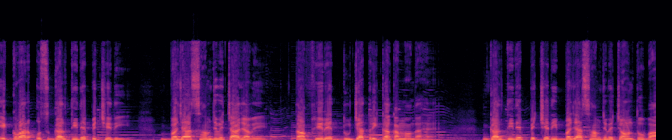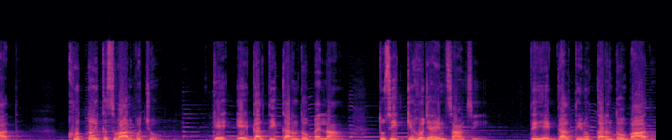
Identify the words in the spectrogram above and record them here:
ਇੱਕ ਵਾਰ ਉਸ ਗਲਤੀ ਦੇ ਪਿੱਛੇ ਦੀ ਵਜ੍ਹਾ ਸਮਝ ਵਿੱਚ ਆ ਜਾਵੇ, ਤਾਂ ਫਿਰ ਇਹ ਦੂਜਾ ਤਰੀਕਾ ਕੰਮ ਆਉਂਦਾ ਹੈ। ਗਲਤੀ ਦੇ ਪਿੱਛੇ ਦੀ ਵਜ੍ਹਾ ਸਮਝ ਵਿੱਚ ਆਉਣ ਤੋਂ ਬਾਅਦ ਖੁਦ ਤੋਂ ਇੱਕ ਸਵਾਲ ਪੁੱਛੋ ਕਿ ਇਹ ਗਲਤੀ ਕਰਨ ਤੋਂ ਪਹਿਲਾਂ ਤੁਸੀਂ ਕਿਹੋ ਜਿਹੇ ਇਨਸਾਨ ਸੀ? ਤੇ ਇਹ ਗਲਤੀ ਨੂੰ ਕਰਨ ਤੋਂ ਬਾਅਦ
